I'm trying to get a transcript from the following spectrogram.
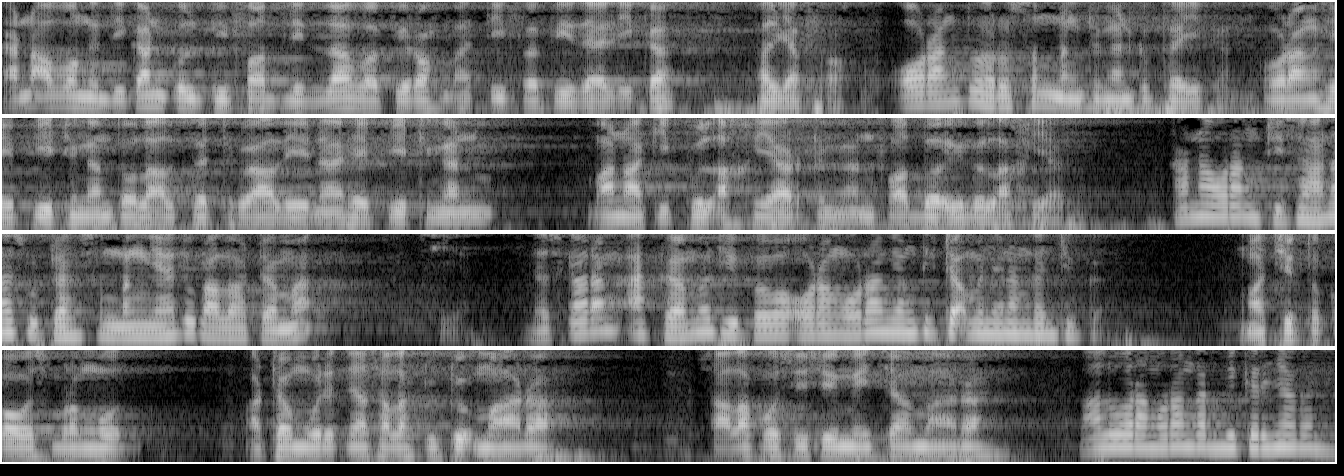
Karena Allah ngendikan kul bi fadlillah wa bi rahmati fa bidzalika falyafrahu. Orang tuh harus senang dengan kebaikan. Orang happy dengan tola al badru alina, happy dengan manakibul akhyar, dengan fadhailul akhyar. Karena orang di sana sudah senangnya itu kalau ada maksiat. Nah sekarang agama dibawa orang-orang yang tidak menyenangkan juga. Ngaji teko merengut. Ada muridnya salah duduk marah. Salah posisi meja marah. Lalu orang-orang kan mikirnya kan,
